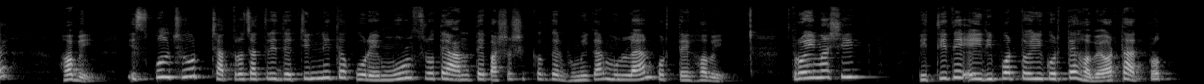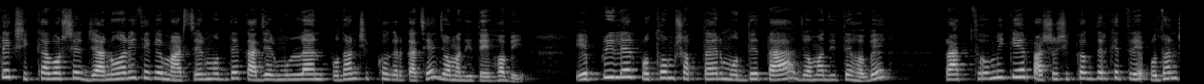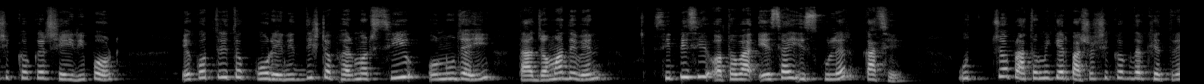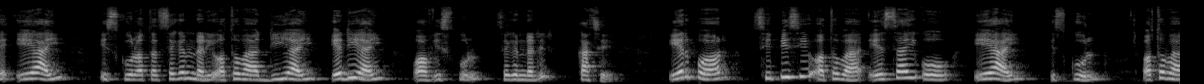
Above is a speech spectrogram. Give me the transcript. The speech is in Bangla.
হবে। স্কুল ছুট ছাত্রছাত্রীদের চিহ্নিত করে মূল স্রোতে আনতে পার্শ্ব শিক্ষকদের ভূমিকার মূল্যায়ন করতে হবে। ত্রৈমাসিক ভিত্তিতে এই রিপোর্ট তৈরি করতে হবে। অর্থাৎ প্রত্যেক শিক্ষাবর্ষের জানুয়ারি থেকে মার্চের মধ্যে কাজের মূল্যায়ন প্রধান শিক্ষকের কাছে জমা দিতে হবে। এপ্রিলের প্রথম সপ্তাহের মধ্যে তা জমা দিতে হবে। প্রাথমিকের পার্শ্ব শিক্ষকদের ক্ষেত্রে প্রধান শিক্ষকের সেই রিপোর্ট একত্রিত করে নির্দিষ্ট ফরম্যাট সি অনুযায়ী তা জমা দেবেন সিপিসি অথবা এসআই স্কুলের কাছে। উচ্চ প্রাথমিকের পার্শ্ব শিক্ষকদের ক্ষেত্রে এআই স্কুল অর্থাৎ সেকেন্ডারি অথবা ডিআই, এডিআই অফ স্কুল সেকেন্ডারির কাছে। এরপর সিপিসি অথবা এসআই ও এআই স্কুল অথবা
